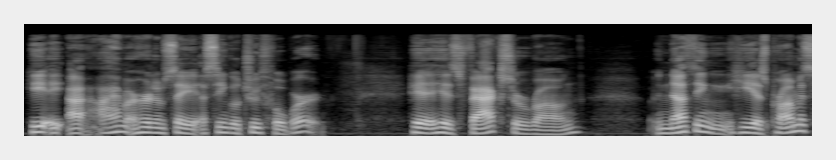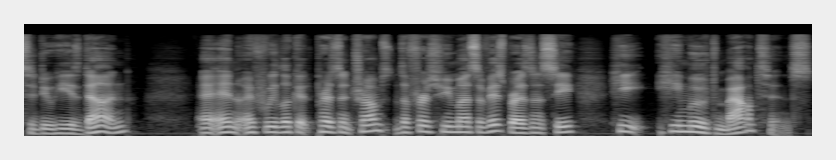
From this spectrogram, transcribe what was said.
He I, I haven't heard him say a single truthful word. His, his facts are wrong. Nothing he has promised to do he has done and if we look at President Trump's the first few months of his presidency, he he moved mountains.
